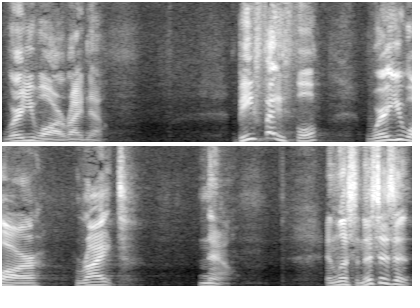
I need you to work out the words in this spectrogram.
where you are right now. Be faithful where you are right now. And listen, this isn't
